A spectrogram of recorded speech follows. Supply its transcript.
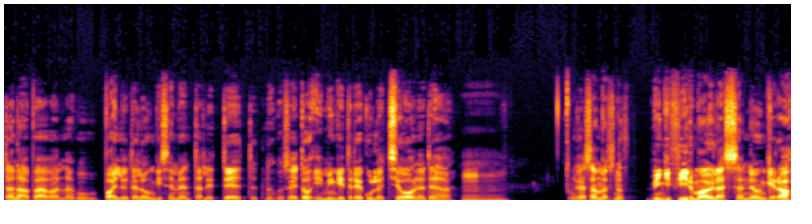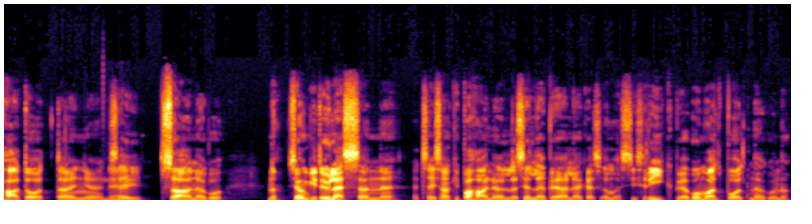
tänapäeval nagu paljudel ongi see mentaliteet, et nagu sa ei tohi mingeid regulatsioone teha. Mm -hmm. aga samas noh, mingi firma ülesanne ongi raha toota, on ju, et sa Jah. ei saa nagu noh, see ongi ta ülesanne, et sa ei saagi pahane olla selle peale, aga samas siis riik peab omalt poolt nagu noh,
